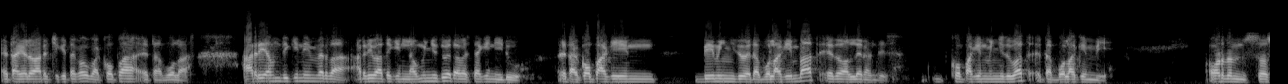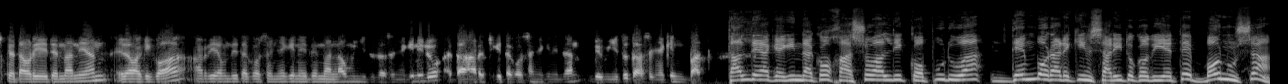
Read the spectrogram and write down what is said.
eta gero harri txikitako, ba, kopa eta bola. Harri handikin inberda, harri batekin lau minutu eta besteakin iru. Eta kopakin bi minutu eta bolakin bat, edo alderantiz. Kopakin minutu bat eta bolakin bi. Orduan, sosketa hori egiten danean, erabakikoa, harri handitako zeinekin egiten dan lau minutu eta zeinekin iru, eta harri txikitako zeinekin egiten bi minutu eta zeinekin bat. Taldeak egindako jasoaldi kopurua denborarekin sarituko diete bonusa.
